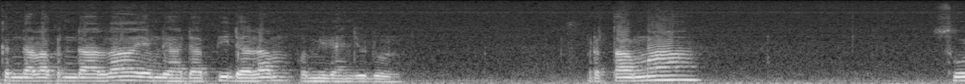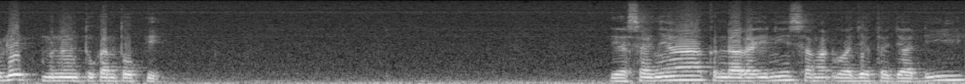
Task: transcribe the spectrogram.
kendala-kendala yang dihadapi dalam pemilihan judul. Pertama, sulit menentukan topik. Biasanya kendala ini sangat wajar terjadi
